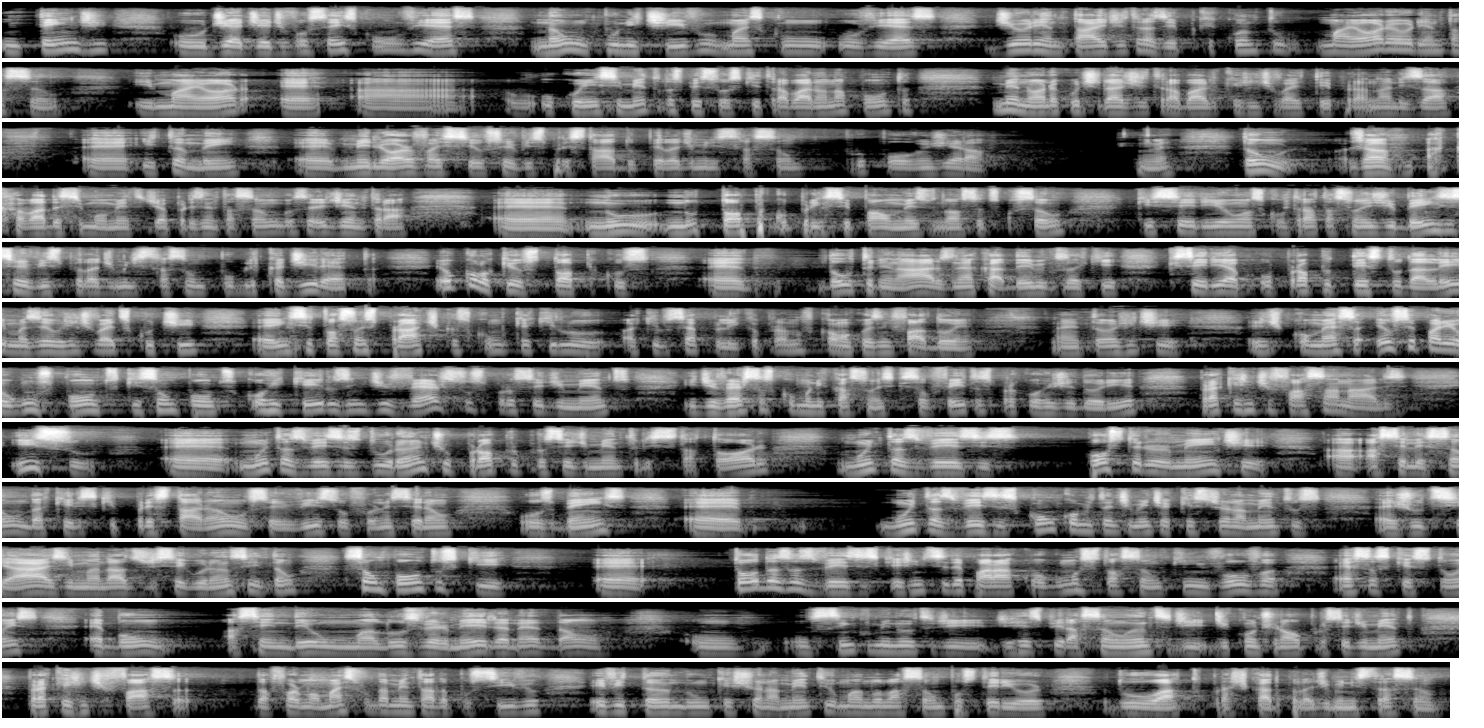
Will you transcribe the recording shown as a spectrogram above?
entende o dia a dia de vocês com um viés não punitivo, mas com o viés de orientar e de trazer, porque quanto maior é a orientação e maior é a, o conhecimento das pessoas que trabalham na ponta, menor a quantidade de trabalho que a gente vai ter para analisar é, e também é, melhor vai ser o serviço prestado pela administração para o povo em geral. Né? Então, já acabado esse momento de apresentação, gostaria de entrar é, no, no, tópico principal mesmo da nossa discussão, que seriam as contratações de bens e serviços pela administração pública direta. Eu coloquei os tópicos é, doutrinários, né, acadêmicos aqui, que seria o próprio texto da lei, mas a gente vai discutir é, em situações práticas como que aquilo, aquilo se aplica, para não ficar uma coisa enfadonha. Né? Então, a gente, a gente começa... Eu separei alguns pontos que são pontos corriqueiros em diversos procedimentos e diversas comunicações que são feitas para a corregedoria, para que a gente faça análise. Isso, é, muitas vezes, durante o próprio procedimento licitatório, muitas vezes posteriormente à, seleção daqueles que prestarão o serviço ou fornecerão os bens, é, muitas vezes concomitantemente a questionamentos é, judiciais e mandados de segurança. Então, são pontos que, é, todas as vezes que a gente se deparar com alguma situação que envolva essas questões, é bom acender uma luz vermelha, né, dar um, um, uns cinco minutos de, de respiração antes de, de continuar o procedimento, para que a gente faça da forma mais fundamentada possível, evitando um questionamento e uma anulação posterior do ato praticado pela administração.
